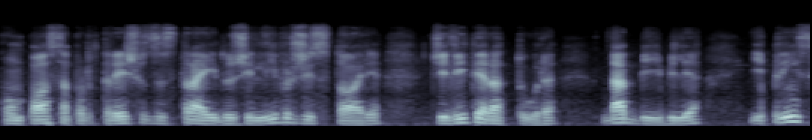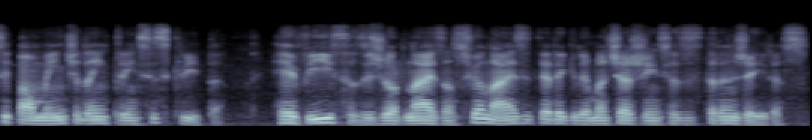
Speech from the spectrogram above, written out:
composta por trechos extraídos de livros de história, de literatura, da Bíblia e principalmente da imprensa escrita, revistas e jornais nacionais e telegramas de agências estrangeiras.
